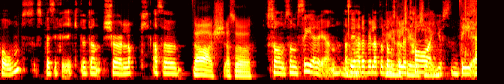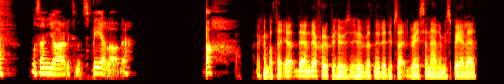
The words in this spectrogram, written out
Holmes specifikt, utan Sherlock, alltså... Ja, alltså... Som, som serien. Alltså jag hade velat att de skulle ta just det Och sen göra liksom ett spel av det. Ah, Jag kan bara tänka, det enda jag får upp i hu- huvudet nu det är typ såhär Grey's Anatomy-spelet,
